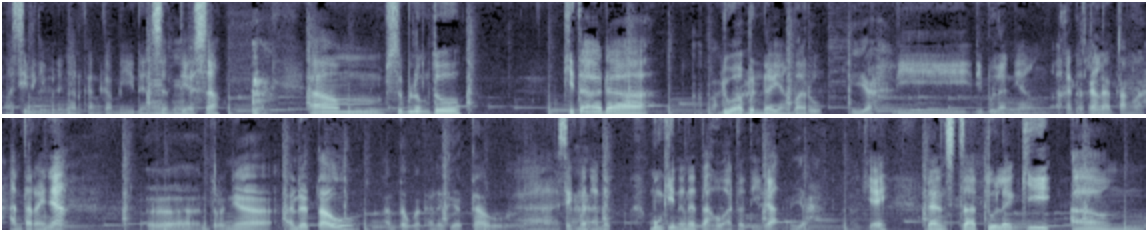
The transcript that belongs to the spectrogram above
masih lagi mendengarkan kami dan Mm, mm. sentiasa. Um, sebelum tu kita ada Apa? dua benda yang baru Iya. di di bulan yang akan datang. Akan datang lah. Antaranya Uh, antaranya anda tahu atau anda tidak tahu. uh, segmen Ah. anda mungkin anda tahu atau tidak. Ya. Okay Dan satu lagi um,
